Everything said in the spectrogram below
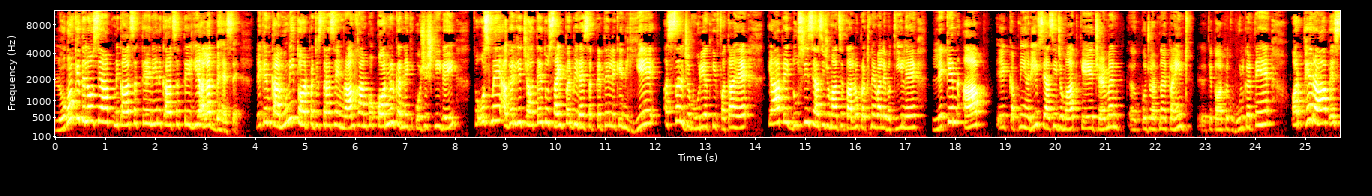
लोगों के दिलों से आप निकाल सकते हैं, नहीं निकाल सकते, ये अलग बहस है। लेकिन कानूनी तौर पर जिस तरह से इमरान खान को कॉर्नर करने की कोशिश की गई तो उसमें अगर ये चाहते तो साइड पर भी रह सकते थे, लेकिन ये असल जमहूरियत की फतह है कि आप एक दूसरी सियासी जमात से ताल्लुक रखने वाले वकील हैं, लेकिन आप एक अपनी हरीफ सियासी जमात के चेयरमैन को जो अपना क्लाइंट के तौर पर कबूल करते हैं और फिर आप इस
